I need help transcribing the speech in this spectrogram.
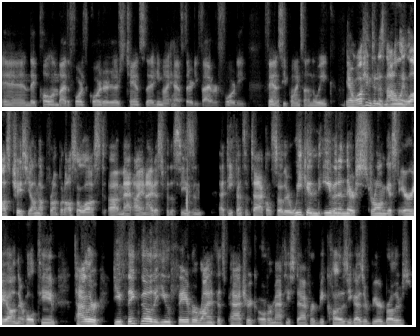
and they pull him by the fourth quarter, there's a chance that he might have 35 or 40 fantasy points on the week. Yeah, Washington has not only lost Chase Young up front, but also lost uh, Matt Ioannidis for the season at defensive tackle. So they're weakened even in their strongest area on their whole team. Tyler, do you think though that you favor Ryan Fitzpatrick over Matthew Stafford because you guys are beard brothers?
